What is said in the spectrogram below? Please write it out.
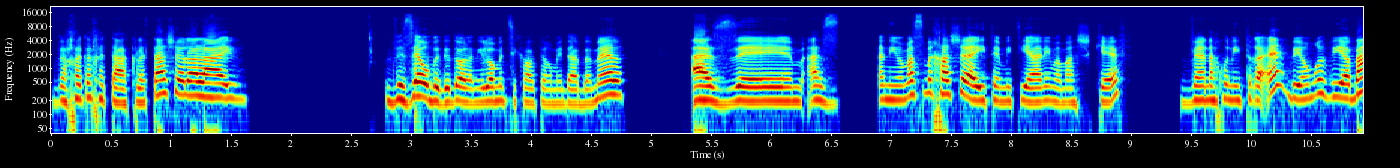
ואחר כך את ההקלטה של הלייב וזהו בגדול, אני לא מציקה יותר מדי במייל. אז, אה, אז אני ממש שמחה שהייתם איתי, היה לי ממש כיף. ואנחנו נתראה ביום רביעי הבא.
